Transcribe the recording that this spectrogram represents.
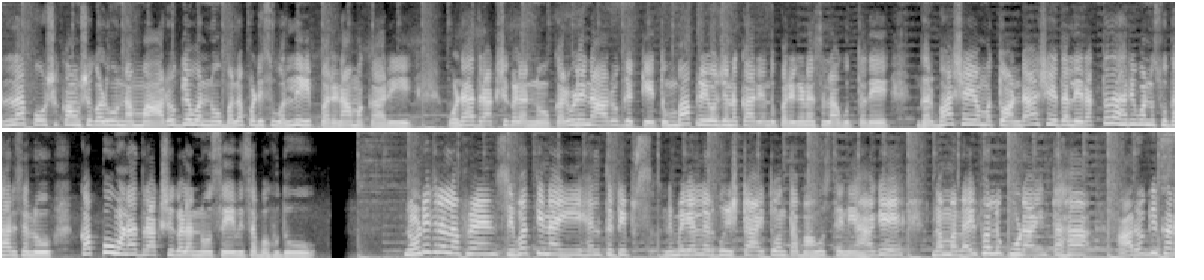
ಎಲ್ಲ ಪೋಷಕಾಂಶಗಳು ನಮ್ಮ ಆರೋಗ್ಯವನ್ನು ಬಲಪಡಿಸುವಲ್ಲಿ ಪರಿಣಾಮಕಾರಿ. ಒಣ ದ್ರಾಕ್ಷಿಗಳನ್ನು ಕರುಳಿನ ಆರೋಗ್ಯಕ್ಕೆ ತುಂಬ ಪ್ರಯೋಜನಕಾರಿ ಎಂದು ಪರಿಗಣಿಸಲಾಗುತ್ತದೆ. ಗರ್ಭಾಶಯ ಮತ್ತು ಅಂಡಾಶಯದಲ್ಲಿ ರಕ್ತದ ಹರಿವನ್ನು ಸುಧಾರಿಸಲು ಕಪ್ಪು ಒಣ ದ್ರಾಕ್ಷಿಗಳನ್ನು ಸೇವಿಸಬಹುದು. ನೋಡಿದ್ರಲ್ಲ ಫ್ರೆಂಡ್ಸ್ ಇವತ್ತಿನ ಈ ಹೆಲ್ತ್ ಟಿಪ್ಸ್ ನಿಮಗೆಲ್ಲರಿಗೂ ಇಷ್ಟ ಆಯಿತು ಅಂತ ಭಾವಿಸ್ತೀನಿ. ಹಾಗೆ ನಮ್ಮ ಲೈಫಲ್ಲೂ ಕೂಡ ಇಂತಹ ಆರೋಗ್ಯಕರ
